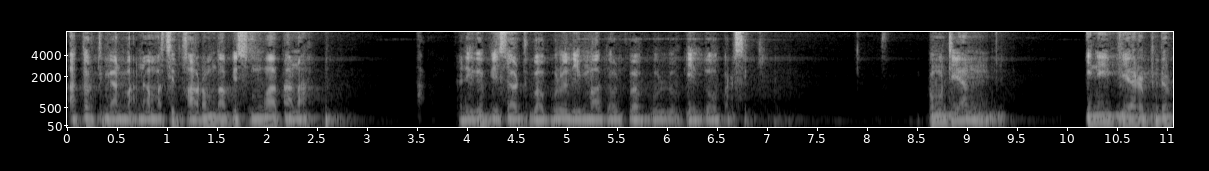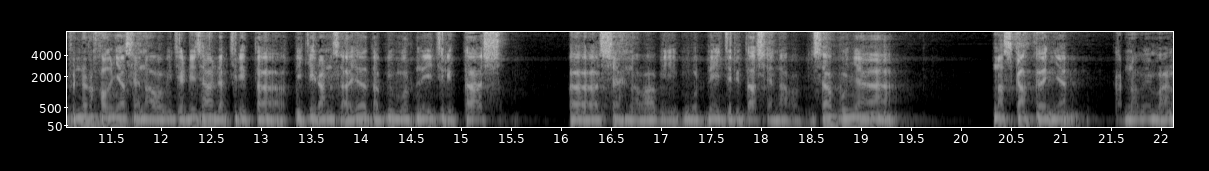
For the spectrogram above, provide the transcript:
atau dengan makna Masjid Haram tapi semua tanah dan itu bisa 25 atau 20 kilo persegi kemudian ini biar benar-benar halnya Senawi jadi saya tidak cerita pikiran saya tapi murni cerita uh, Syekh Nawawi, murni cerita Syekh Nawawi. Saya punya naskah banyak karena memang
